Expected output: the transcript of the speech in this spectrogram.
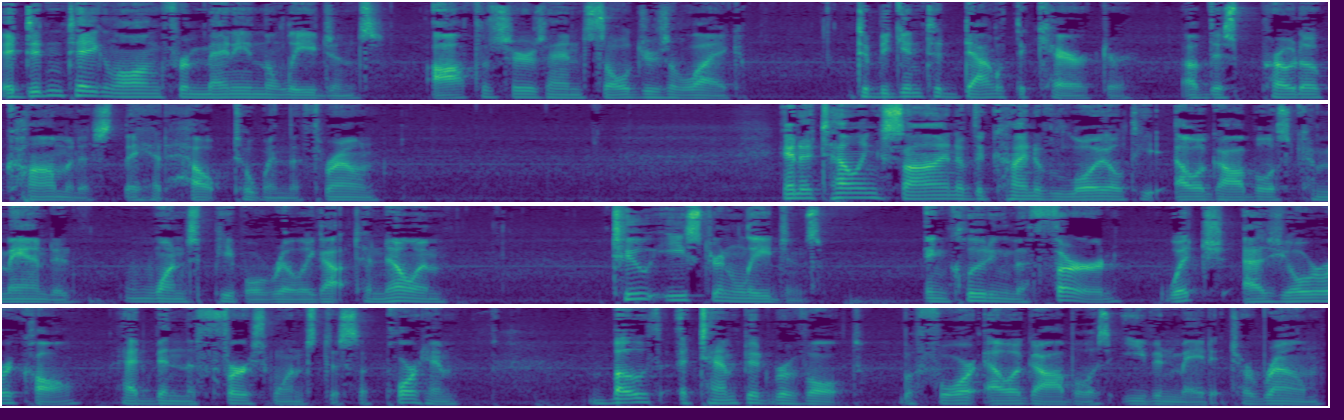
It didn't take long for many in the legions, officers and soldiers alike, to begin to doubt the character of this proto-Commodus they had helped to win the throne. In a telling sign of the kind of loyalty Elagabalus commanded once people really got to know him, two eastern legions, including the third, which, as you'll recall, had been the first ones to support him, both attempted revolt before Elagabalus even made it to Rome.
